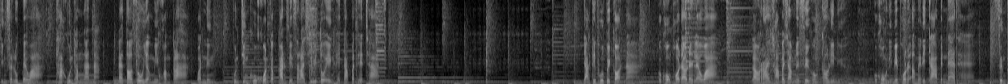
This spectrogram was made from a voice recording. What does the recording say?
จึงสรุปได้ว่าถ้าคุณทำงานหนัก และต่อสู้อย่างมีความกล้า วันหนึ่งคุณจึงคู่ควรกับการเสียสละชีวิตตัวเองให้กับประเทศชาติ จากที่พูดไปก่อนหน้าก็คงพอเดาได้แล้วว่า เราร้ายขาประจำในสื่อของเกาหลีเหนือ ก็คงหนีไม่พ้นอเมริกาเป็นแน่แท้ ซึ่งแผ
